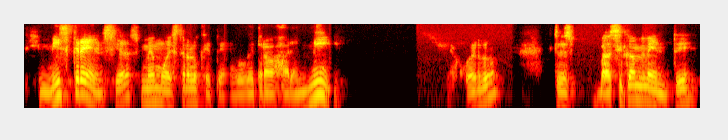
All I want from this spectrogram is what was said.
Y mis creencias me muestran lo que tengo que trabajar en mí. ¿De acuerdo? Entonces, básicamente,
